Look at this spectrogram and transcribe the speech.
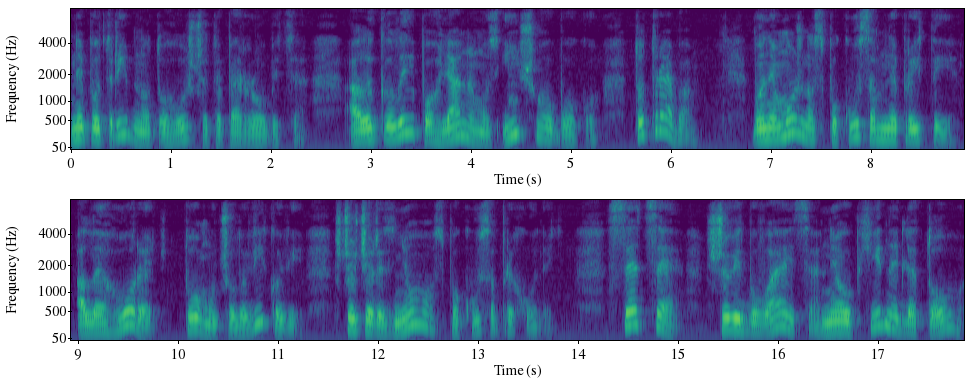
не потрібно того, що тепер робиться. Але коли поглянемо з іншого боку, то треба, бо не можна спокусам не прийти, але горе тому чоловікові, що через нього спокуса приходить. Все це, що відбувається, необхідне для того,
